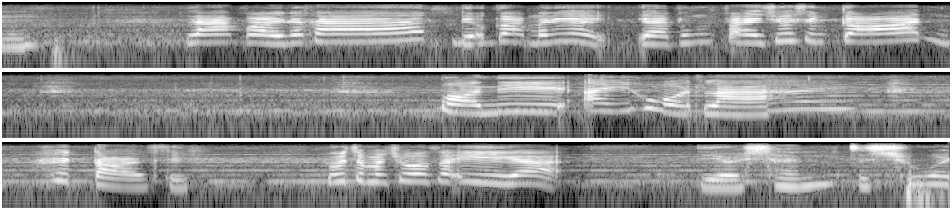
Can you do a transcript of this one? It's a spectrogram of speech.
ม ลาก่อนนะครับ เดี๋ยวกลับมาเนี่ย อย่าเพิ่งไปช่วยฉันก่อนบอนนี่ไอโหดร้าย ให้ตายสิรู้จะมาช่วยซะอีกอะ่ะ เดี๋ยวฉันจะช่วย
